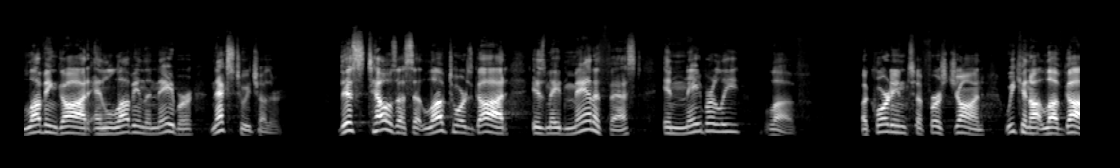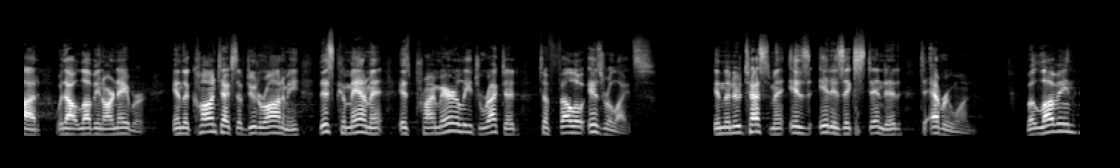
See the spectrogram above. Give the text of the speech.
loving God and loving the neighbor next to each other. This tells us that love towards God is made manifest in neighborly love. According to 1 John, we cannot love God without loving our neighbor. In the context of Deuteronomy, this commandment is primarily directed to fellow Israelites. In the New Testament, it is extended to everyone. But loving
